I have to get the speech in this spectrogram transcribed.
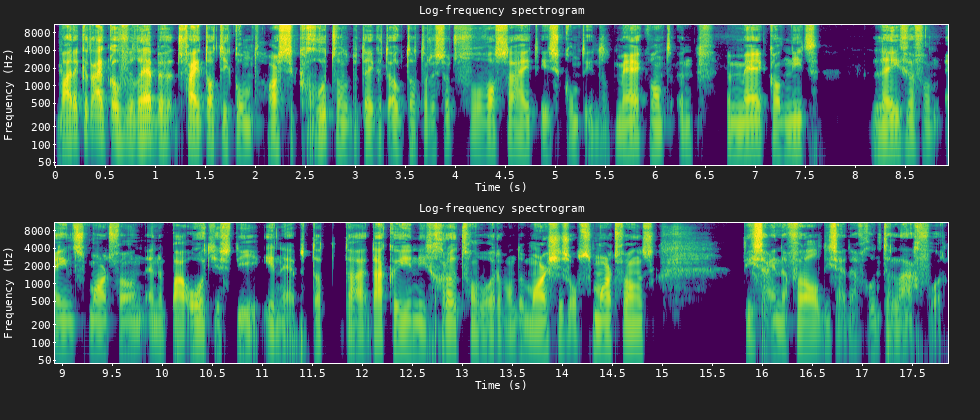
waar ik het eigenlijk over wil hebben, het feit dat die komt, hartstikke goed. Want dat betekent ook dat er een soort volwassenheid is, komt in dat merk. Want een, een merk kan niet leven van één smartphone en een paar oortjes die je in hebt. Dat, daar, daar kun je niet groot van worden. Want de marges op smartphones, die zijn daar vooral die zijn daar gewoon te laag voor.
